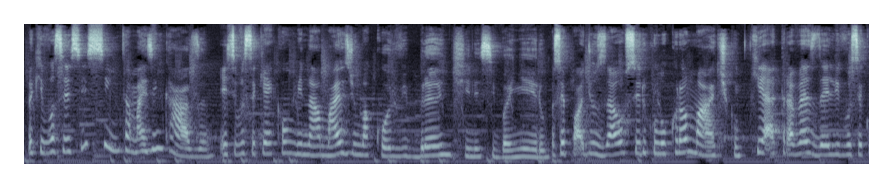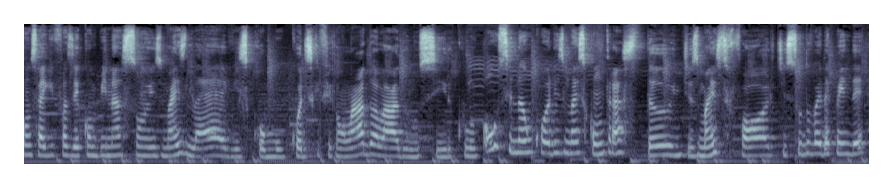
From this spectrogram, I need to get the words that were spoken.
para que você se sinta mais em casa. E se você quer combinar mais de uma cor vibrante nesse banheiro, você pode usar o círculo cromático, que através dele você consegue fazer combinações mais leves, como cores que ficam lado a lado no círculo, ou se não cores mais contrastantes, mais fortes, tudo vai depender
